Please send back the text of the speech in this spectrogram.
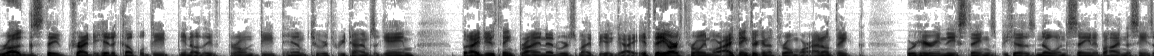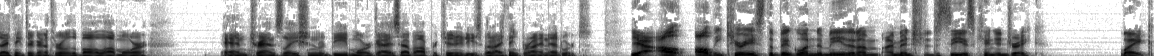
Ruggs they've tried to hit a couple deep you know they've thrown deep to him two or three times a game, but I do think Bryan Edwards might be a guy if they are throwing more. I think they're going to throw more. I don't think we're hearing these things because no one's saying it behind the scenes. I think they're going to throw the ball a lot more. And translation would be more guys have opportunities, but I think Bryan Edwards. Yeah, I'll I'll be curious. The big one to me that I'm I'm interested to see is Kenyon Drake. Like,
